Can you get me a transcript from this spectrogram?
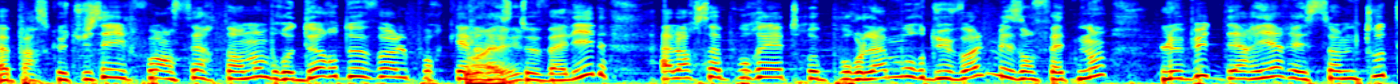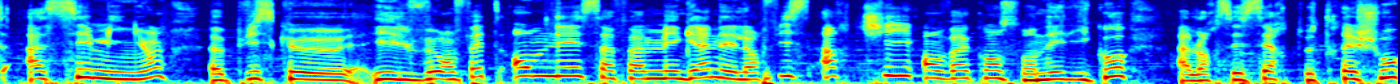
euh, parce que tu sais, il faut un certain nombre d'heures de vol pour qu'elle Ouais. reste valide. Alors ça pourrait être pour l'amour du vol, mais en fait non. Le but derrière est somme toute assez mignon euh, puisque il veut en fait emmener sa femme Meghan et leur fils Archie en vacances en hélico. Alors c'est certes très chou,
